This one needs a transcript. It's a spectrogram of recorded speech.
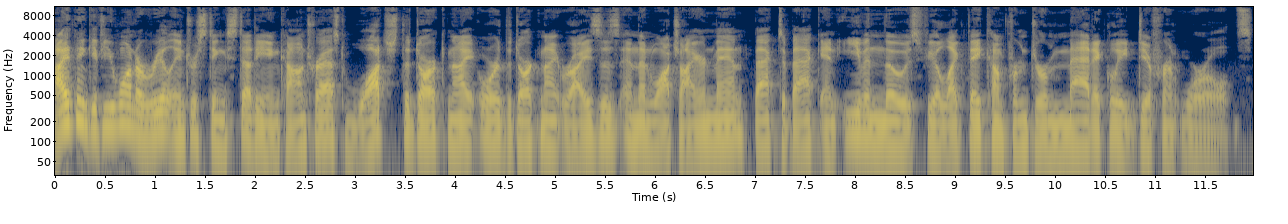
I think if you want a real interesting study in contrast, watch The Dark Knight or The Dark Knight Rises and then watch Iron Man back to back, and even those feel like they come from dramatically different worlds.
